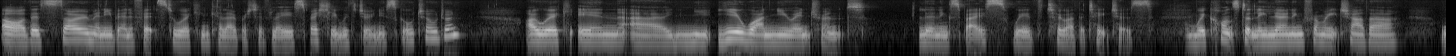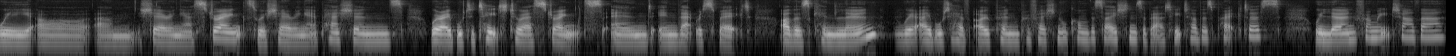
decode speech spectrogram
Oh, there's so many benefits to working collaboratively, especially with junior school children. I work in a new, year one new entrant learning space with two other teachers. And We're constantly learning from each other. We are um, sharing our strengths, we're sharing our passions, we're able to teach to our strengths and in that respect others can learn. We're able to have open professional conversations about each other's practice. We learn from each other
